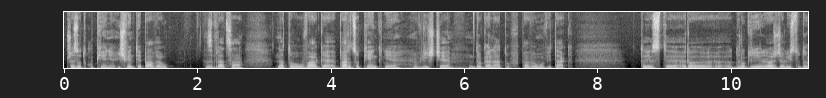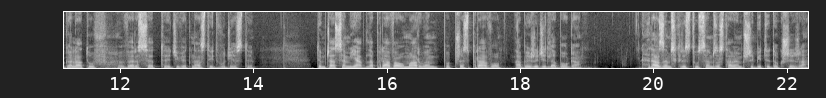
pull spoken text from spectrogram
przez odkupienie. I święty Paweł zwraca na to uwagę bardzo pięknie w liście do Galatów. Paweł mówi tak. To jest e, ro, drugi rozdział listu do Galatów, werset 19 i 20. Tymczasem ja dla prawa umarłem poprzez prawo, aby żyć dla Boga. Razem z Chrystusem zostałem przybity do krzyża.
